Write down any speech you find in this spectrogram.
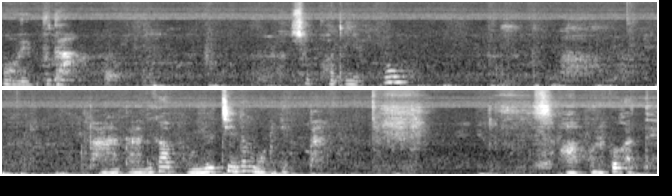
어 예쁘다. 소파도 있고 바다가 보일지는 모르겠다. 아 보일 것 같아요.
